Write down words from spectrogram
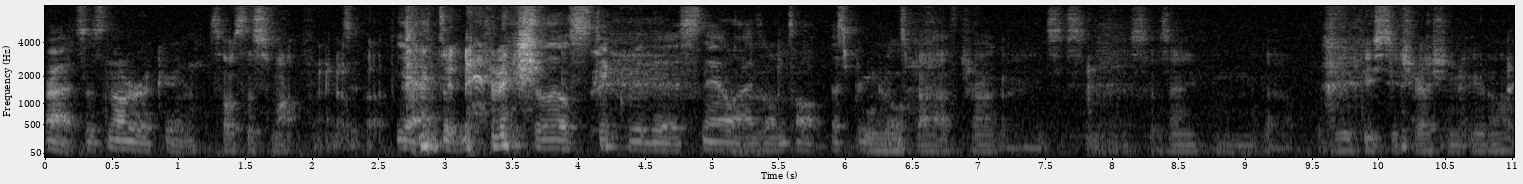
Right, so it's not a raccoon. So it's the smartphone of that. Yeah. It's a little stick with the snail eyes on top. That's pretty cool. Woman's bath, Drago. It's just, it says anything about Luffy's situation at Udon.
